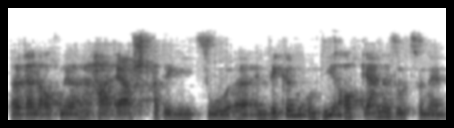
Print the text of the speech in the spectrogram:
äh, dann auch eine HR-Strategie zu äh, entwickeln und die auch gerne so zu nennen.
